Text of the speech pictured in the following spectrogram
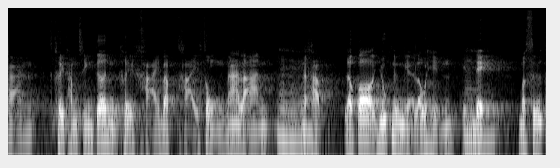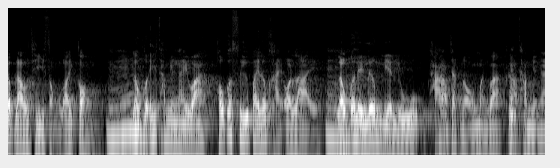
การณ์ เคยทำซิงเกิลเคยขายแบบขายส่งหน้าร้านอืมนะครับแล้วก็ยุคนึงเนี่ยเราเห็นเห็นอืมเด็ก มาซื้อกับเราที 200 กล่องอืมเราก็เอ๊ะทำยังไงวะเขาก็ซื้อไปแล้วขายออนไลน์อืมเราก็เลยเริ่มเรียนรู้ถามครับจากน้องมันว่าเฮ้ยครับทำยังไง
